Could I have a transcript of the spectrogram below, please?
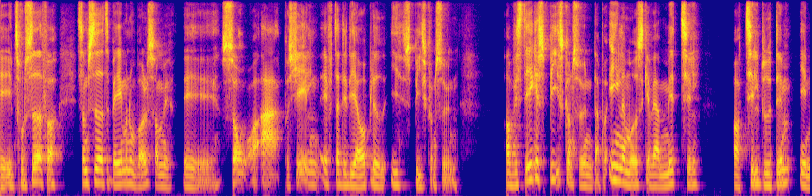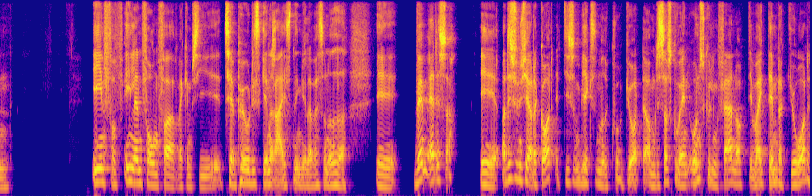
øh, introduceret for, som sidder tilbage med nogle voldsomme øh, sorg og ar på sjælen, efter det, de har oplevet i spiskoncernen. Og hvis det ikke er spiskoncernen, der på en eller anden måde skal være med til at tilbyde dem en, en, for, en eller anden form for, hvad kan man sige, terapeutisk genrejsning, eller hvad sådan noget hedder, øh, hvem er det så? Øh, og det synes jeg er da godt, at de som virksomhed kunne have gjort det. Om det så skulle være en undskyldning, fair nok, det var ikke dem, der gjorde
